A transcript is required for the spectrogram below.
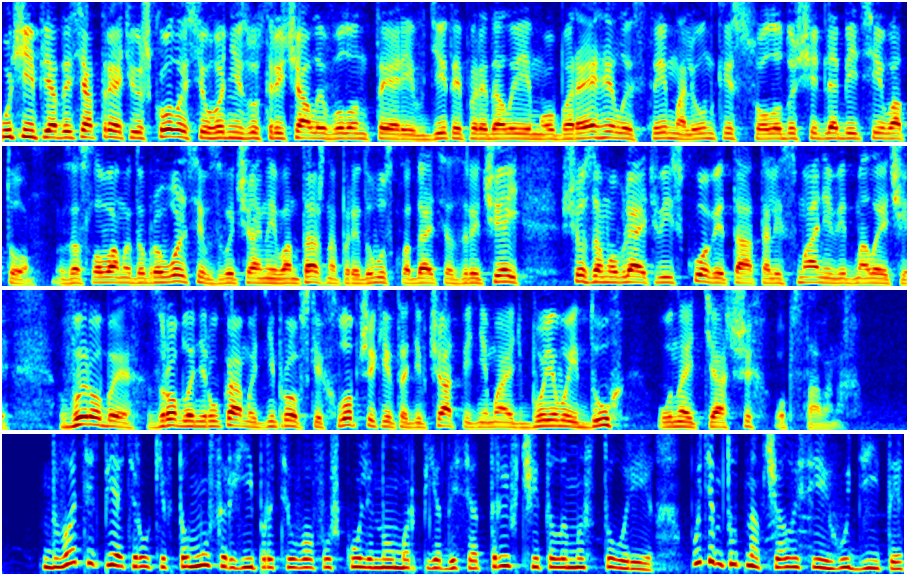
Учні 53-ї школи сьогодні зустрічали волонтерів. Діти передали їм обереги, листи, малюнки, солодощі для бійців АТО. За словами добровольців, звичайний вантаж на передову складається з речей, що замовляють військові та талісманів від малечі. Вироби, зроблені руками дніпровських хлопчиків та дівчат, піднімають бойовий дух у найтяжчих обставинах. 25 років тому Сергій працював у школі номер 53 вчителем історії. Потім тут навчалися його діти.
